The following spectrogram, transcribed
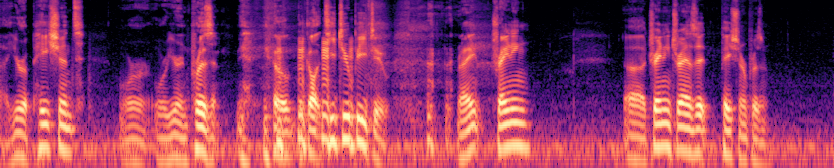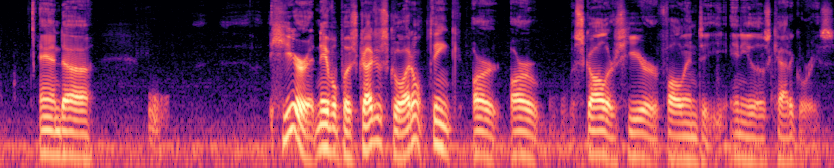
Uh, you're a patient, or or you're in prison. you know, they call it T2P2, right? Training, uh, training, transit, patient, or prison. And uh, here at Naval Postgraduate School, I don't think our our scholars here fall into any of those categories.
